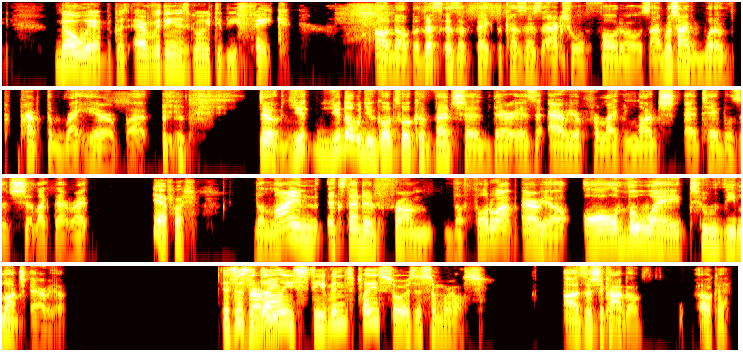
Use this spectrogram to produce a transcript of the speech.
nowhere because everything is going to be fake. Oh no, but this isn't fake because there's actual photos. I wish I would have prepped them right here, but dude, you you know when you go to a convention, there is an area for like lunch and tables and shit like that, right? Yeah, of course. The line extended from the photo op area all the way to the lunch area. Is this Very, the Donnie Stevens place or is this somewhere else? Uh, it's in Chicago. Okay.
